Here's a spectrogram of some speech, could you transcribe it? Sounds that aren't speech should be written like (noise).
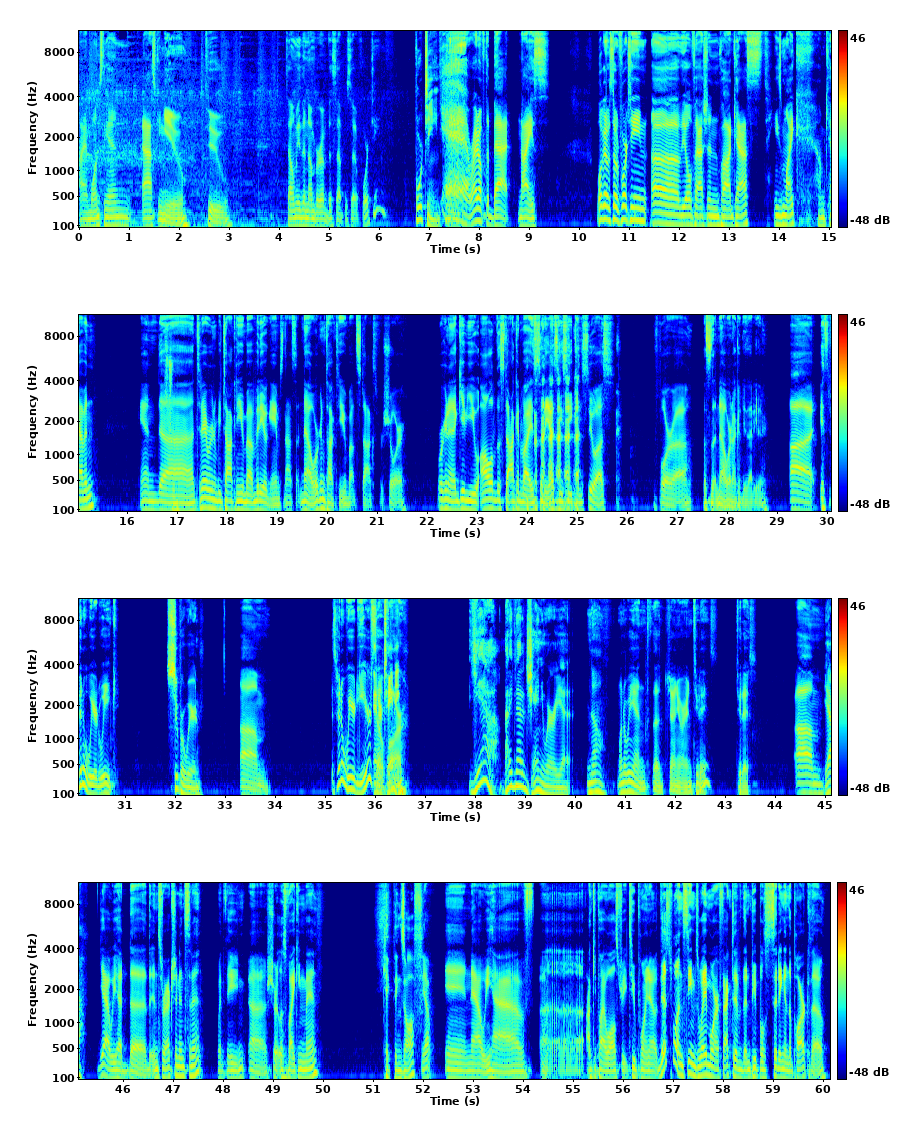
I am once again asking you to tell me the number of this episode 14? 14. Yeah, right off the bat. Nice. Welcome to episode 14 of the Old Fashioned Podcast. He's Mike. I'm Kevin. And uh, today we're going to be talking to you about video games. Not st- No, we're going to talk to you about stocks for sure. We're going to give you all of the stock advice so the SEC (laughs) can sue us for. Uh, not, no, we're not going to do that either. Uh, it's been a weird week. Super weird. Um, it's been a weird year so Entertaining. far. Yeah. Not even out of January yet. No. When do we end the January in two days? Two days. Um. Yeah. Yeah, we had the the insurrection incident with the uh, shirtless Viking man. Kick things off. Yep. And now we have uh, Occupy Wall Street 2.0. This one seems way more effective than people sitting in the park, though,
